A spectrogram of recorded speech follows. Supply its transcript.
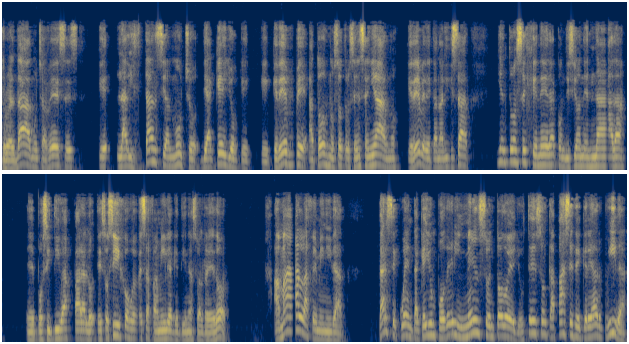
crueldad muchas veces, que la distancian mucho de aquello que, debe a todos nosotros enseñarnos, que debe de canalizar, y entonces genera condiciones nada eh, positivas para esos hijos o esa familia que tiene a su alrededor. Amar la feminidad, darse cuenta que hay un poder inmenso en todo ello. Ustedes son capaces de crear vida,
